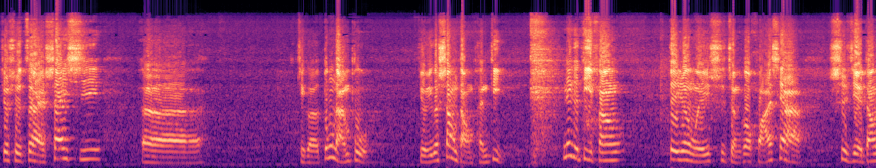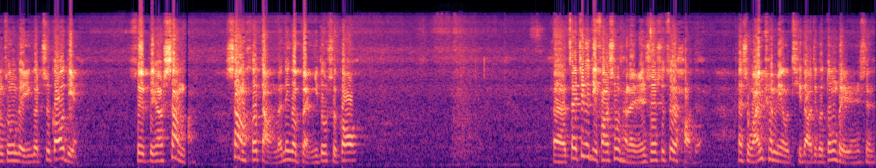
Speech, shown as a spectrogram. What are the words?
就是在山西，呃，这个东南部有一个上党盆地，那个地方被认为是整个华夏世界当中的一个制高点，所以被称上党。上和党的那个本意都是高，呃，在这个地方生产的人参是最好的，但是完全没有提到这个东北人参。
